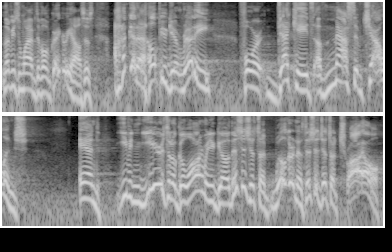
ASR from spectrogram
Another reason why I've developed Gregory House is I've got to help you get ready for decades of massive challenge. And even years that'll go on where you go, this is just a wilderness, this is just a trial.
